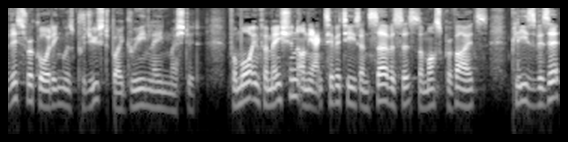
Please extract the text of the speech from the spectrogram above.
This recording was produced by Green Lane Masjid. For more information on the activities and services the mosque provides, please visit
